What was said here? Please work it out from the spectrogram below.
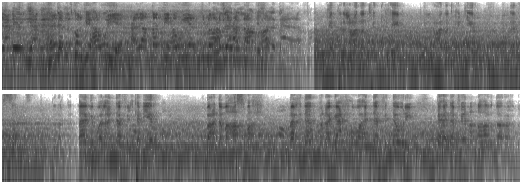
يعني يعني هنا بتكون في هوية على الأقل في هوية كل مركزه. خالد كتر العدد في الدحيل العدد كتير نادي السد ناجم والهداف الكبير. وبعد ما أصبح بغداد بنجاح هو هداف الدوري بهدفين النهارده رغم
